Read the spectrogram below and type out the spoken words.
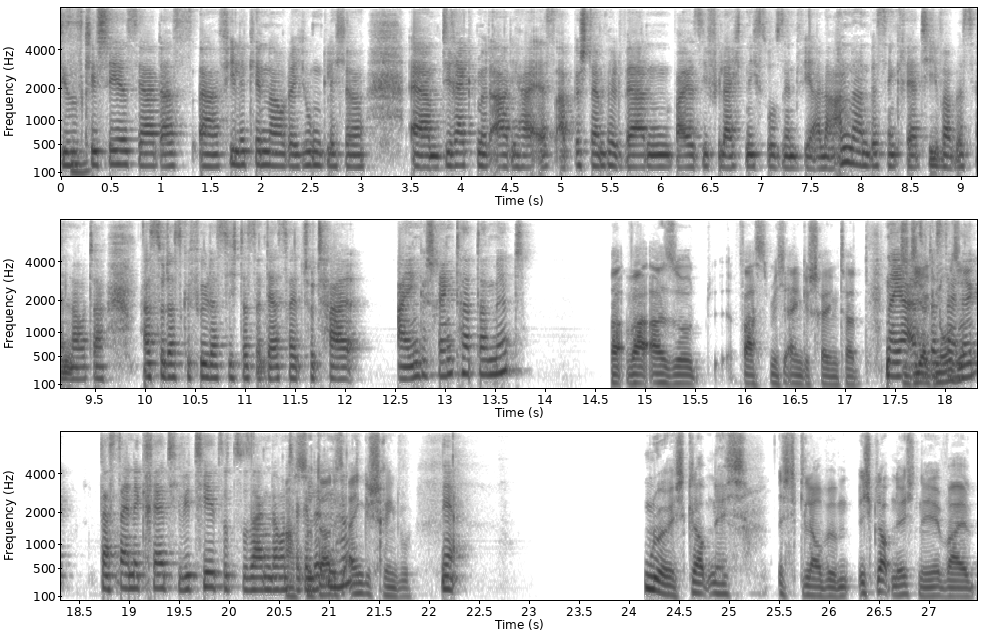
dieses mhm. Klischee ist ja, dass äh, viele Kinder oder Jugendliche ähm, direkt mit ADHS abgestempelt werden, weil sie vielleicht nicht so sind wie alle anderen, ein bisschen kreativer, ein bisschen lauter. Hast du das Gefühl, dass sich das in der Zeit total eingeschränkt hat damit? War also, was mich eingeschränkt hat? Naja, Die also, dass deine, dass deine Kreativität sozusagen darunter Ach so, gelitten dadurch hat. eingeschränkt wurde. Ja. Nö, ich glaube nicht. Ich glaube, ich glaube nicht, nee, weil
